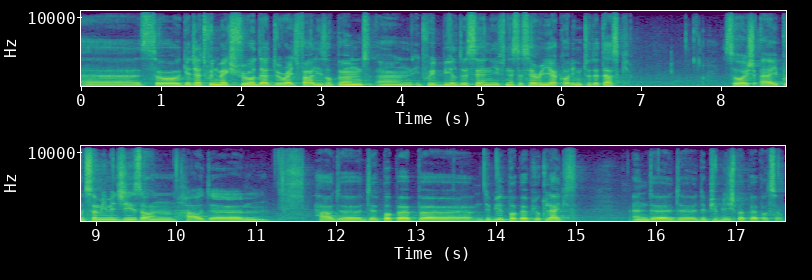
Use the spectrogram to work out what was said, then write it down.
Uh, so Gadget will make sure that the right file is opened and it will build the scene if necessary according to the task. So I, I put some images on how the um, how the the pop-up uh, the build pop-up look like and the the, publish pop-up also.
